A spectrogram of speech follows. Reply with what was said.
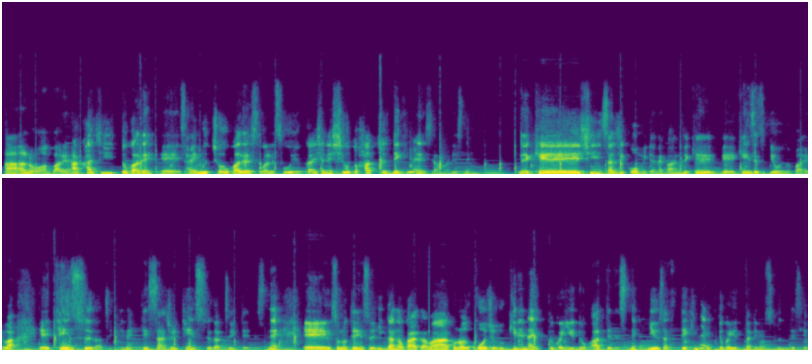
あのやっぱり赤字とかね、えー債務超過ですとかね、そういう会社に仕事発注できないんですよ、あんまりですね。で経営審査事項みたいな感じで、えー建設業の場合は、えー点数がついてね、決算書に点数がついてですね、えーその点数以下の方は、この工事を受けれないとかいうのがあってですね、入札できないとか言ったりもするんですよ。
